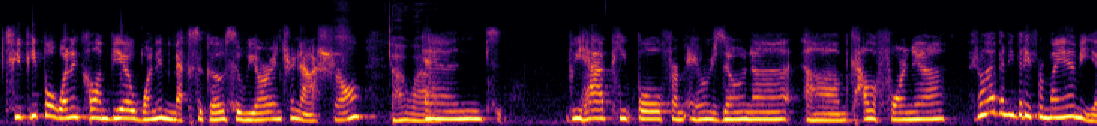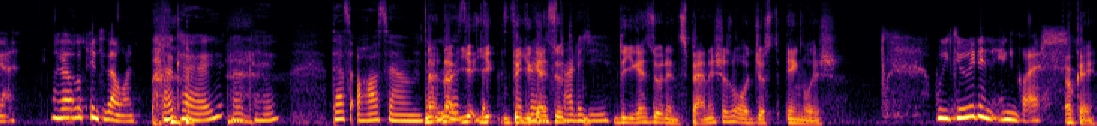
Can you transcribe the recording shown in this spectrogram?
two people. One in Colombia. One in Mexico. So we are international. Oh wow. And we have people from Arizona, um, California. I don't have anybody from Miami yet. I gotta look into that one. okay, okay. That's awesome. Now, now That's- you, you, that's do you great guys do, do you guys do it in Spanish as well or just English? We do it in English. Okay.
